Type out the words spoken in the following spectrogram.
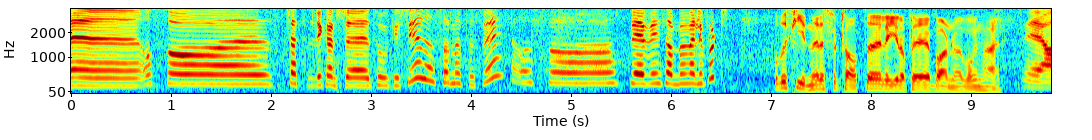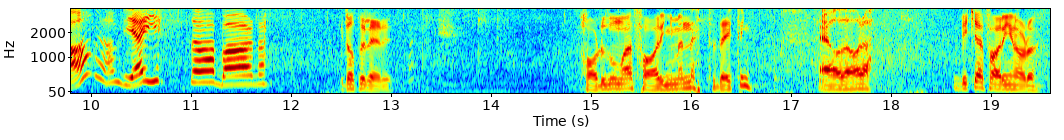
Eh, og så chattet vi kanskje to ukers tid, og så møttes vi. Og så ble vi sammen veldig fort. Og det fine resultatet ligger oppi barnevognen her. Ja, ja, vi er gift og har barn. Gratulerer. Har du noen erfaringer med nettdating? Ja, det har jeg. Hvilke erfaringer har du?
